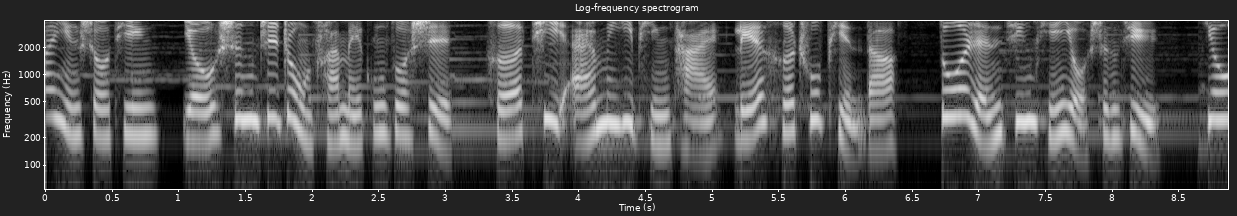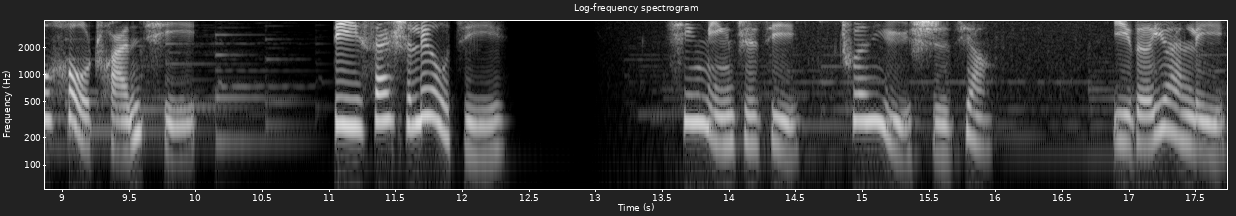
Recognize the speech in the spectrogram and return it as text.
欢迎收听由生之众传媒工作室和 TME 平台联合出品的多人精品有声剧《优厚传奇》第三十六集。清明之际，春雨时降，以德院里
